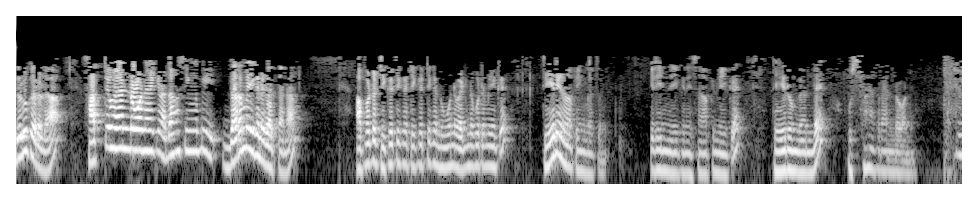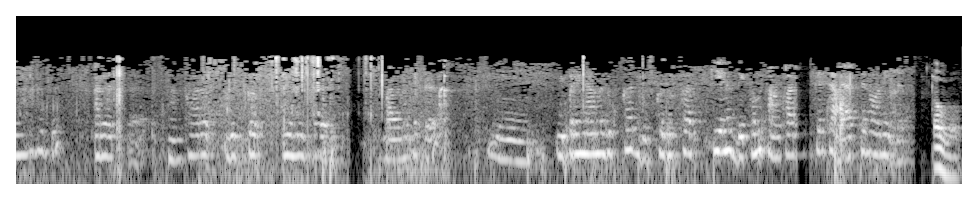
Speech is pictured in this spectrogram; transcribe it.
දුරු කරලා සත්‍ය හොයන්න ඕනේ කියන අදහසින් අපි ධර්මය ඉගෙන ගත්තා නම් අපට ටික ටික ටික ටික නුවණ වැඩෙනකොට මේක තේරෙනවා පින්වතුනි. ඉතින් මේක නිසා අපි මේක තේරුම් ගන්න උත්සාහ කරන්න ඕනේ. අර සංඛාර දුක්ඛ බලනකොට මේ විපරිණාම දුක්ඛ දුක්ඛ දුක්ඛ කියන දෙකම සංඛාර දුක්ඛයට අයත් වෙනව නේද? ඔව්.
